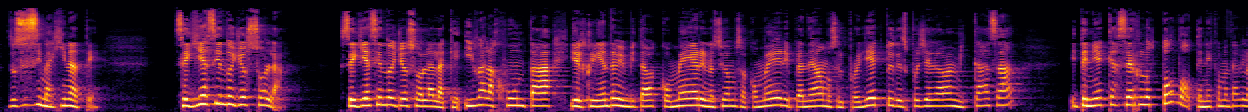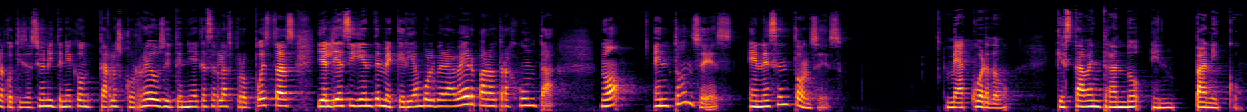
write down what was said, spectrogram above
Entonces, imagínate, seguía siendo yo sola. Seguía siendo yo sola la que iba a la junta y el cliente me invitaba a comer y nos íbamos a comer y planeábamos el proyecto y después llegaba a mi casa y tenía que hacerlo todo. Tenía que mandar la cotización y tenía que contar los correos y tenía que hacer las propuestas y al día siguiente me querían volver a ver para otra junta, ¿no? Entonces, en ese entonces, me acuerdo que estaba entrando en pánico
